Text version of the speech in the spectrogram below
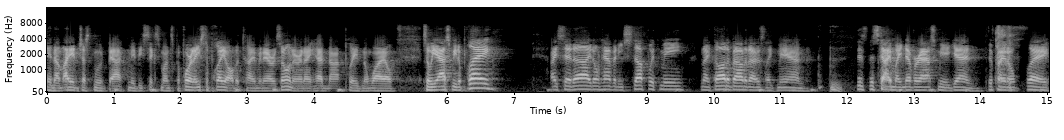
And um, I had just moved back maybe six months before, and I used to play all the time in Arizona, and I had not played in a while. So he asked me to play. I said, uh, I don't have any stuff with me. And I thought about it. I was like, man, this this guy might never ask me again if I don't play.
